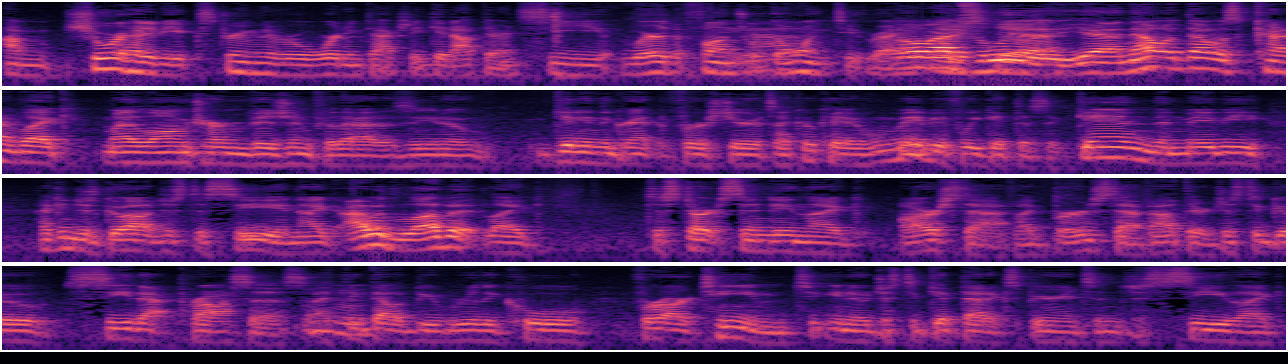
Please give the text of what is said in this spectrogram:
I'm sure had to be extremely rewarding to actually get out there and see where the funds were going to, right? Oh, Like, absolutely. yeah. Yeah. and that was, that was kind of like my long term vision for that is you know getting the grant the first year. It's like okay, well maybe if we get this again, then maybe I can just go out just to see. And like I would love it like to start sending like our staff, like bird staff, out there just to go see that process. I think mm-hmm. that would be really cool for our team to you know just to get that experience and just see like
